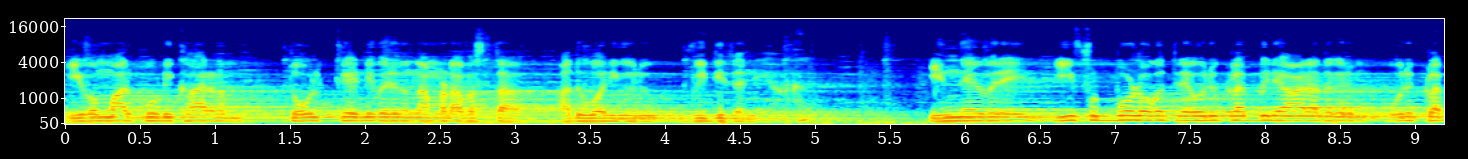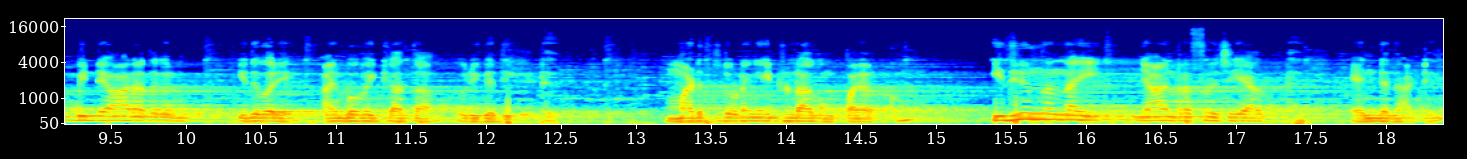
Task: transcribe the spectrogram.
ഇവന്മാർ കൂടി കാരണം തോൽക്കേണ്ടി വരുന്ന നമ്മുടെ അവസ്ഥ അത് വലിയൊരു വിധി തന്നെയാണ്. ഇന്നേ വരെ ഈ ഫുട്ബോൾ ലോകത്തിലെ ഒരു ക്ലബിലെ ആരാധകരും ഒരു ക്ലബിന്റെ ആരാധകരും ഇതുവരെ അനുഭവിക്കാത്ത ഒരു ഗതികേട്. മടുത്തു തുടങ്ങിയിട്ടുണ്ടാകും പലർക്കും. ഇതിനും നന്നായി ഞാൻ റെഫർ ചെയ്യാറുണ്ട് എന്റെ നാട്ടിൽ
